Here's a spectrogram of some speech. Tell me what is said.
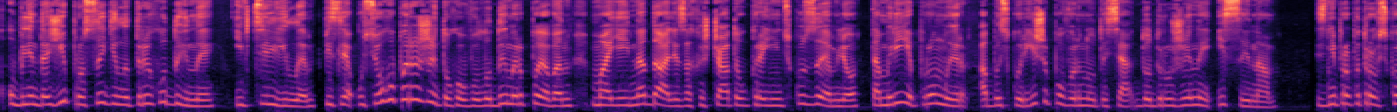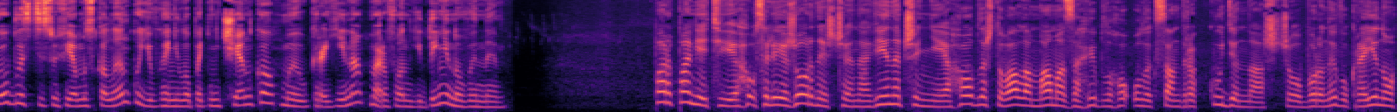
Так у бліндажі просиділи три години і вціліли. Після усього пережитого Володимир певен має й надалі захищати українську землю та мріє про мир, аби скоріше повернутися до дружини і сина. З Дніпропетровської області Софія Москаленко, Євгеній Лопатніченко. Ми Україна. Марафон Єдині новини. Парк пам'яті у селі Жорнище на Вінниччині облаштувала мама загиблого Олександра Кудіна, що боронив Україну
